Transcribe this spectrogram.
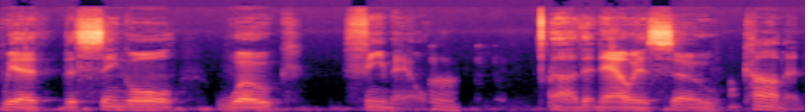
with the single woke female hmm. uh, that now is so common.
